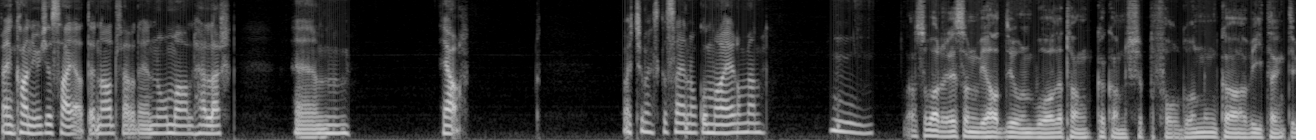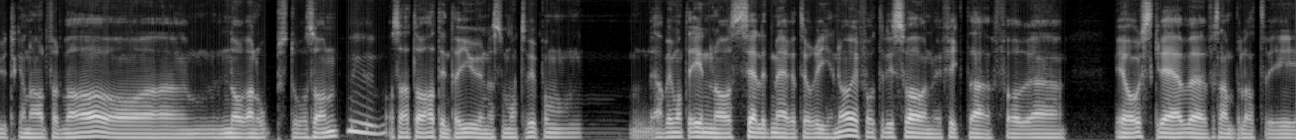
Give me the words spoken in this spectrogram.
men en kan jo ikke si at en atferd er normal heller. Em, ja. Vet ikke om jeg skal si noe mer, men Mm. Og så var det litt sånn, Vi hadde jo våre tanker kanskje på forhånd om hva vi tenkte utagerende atferd var, og øh, når han oppsto og sånn. Mm. Og så etter å ha hatt intervjuene, så måtte vi på Ja, vi måtte inn og se litt mer i teorien da, i forhold til de svarene vi fikk der. For uh, vi har også skrevet eksempel at vi,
